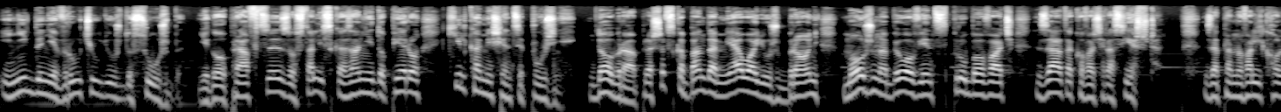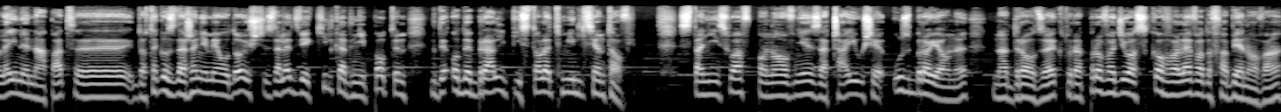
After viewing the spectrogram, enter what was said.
i nigdy nie wrócił już do służby. Jego oprawcy zostali skazani dopiero kilka miesięcy później. Dobra, pleszewska banda miała już broń, można było więc spróbować zaatakować raz jeszcze. Zaplanowali kolejny napad. E, do tego zdarzenia miało dojść zaledwie kilka dni po tym, gdy odebrali pistolet milicjantowi. Stanisław ponownie zaczaił się uzbrojony na drodze, która prowadziła z Kowalewa do Fabianowa,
